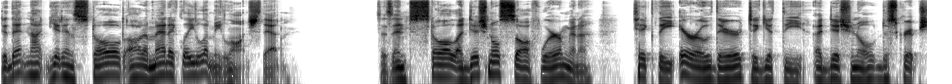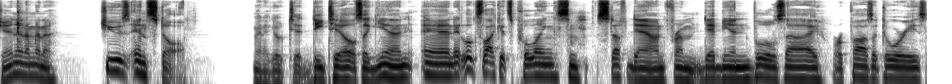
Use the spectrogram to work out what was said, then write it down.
did that not get installed automatically? Let me launch that. It says install additional software. I'm going to tick the arrow there to get the additional description, and I'm going to choose install. I'm going to go to details again, and it looks like it's pulling some stuff down from Debian Bullseye repositories.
